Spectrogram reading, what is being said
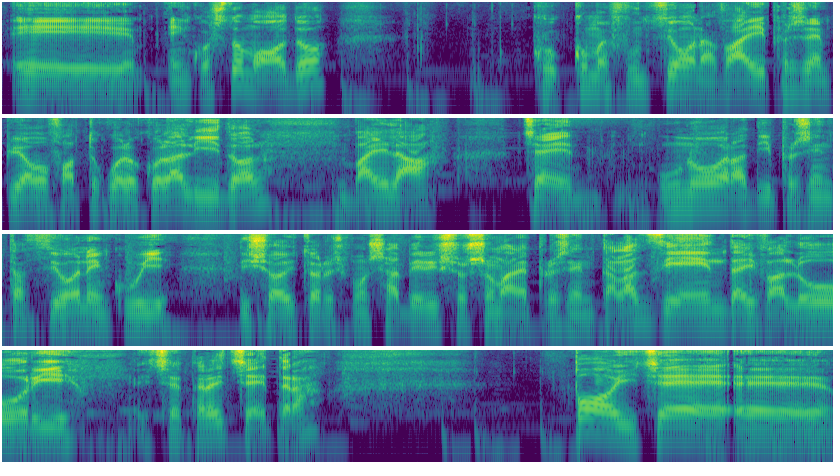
e, e in questo modo co- come funziona? Vai, per esempio, io avevo fatto quello con la Lidl, vai là, c'è un'ora di presentazione in cui di solito il responsabile risorse umane presenta l'azienda, i valori, eccetera, eccetera poi c'è, eh,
